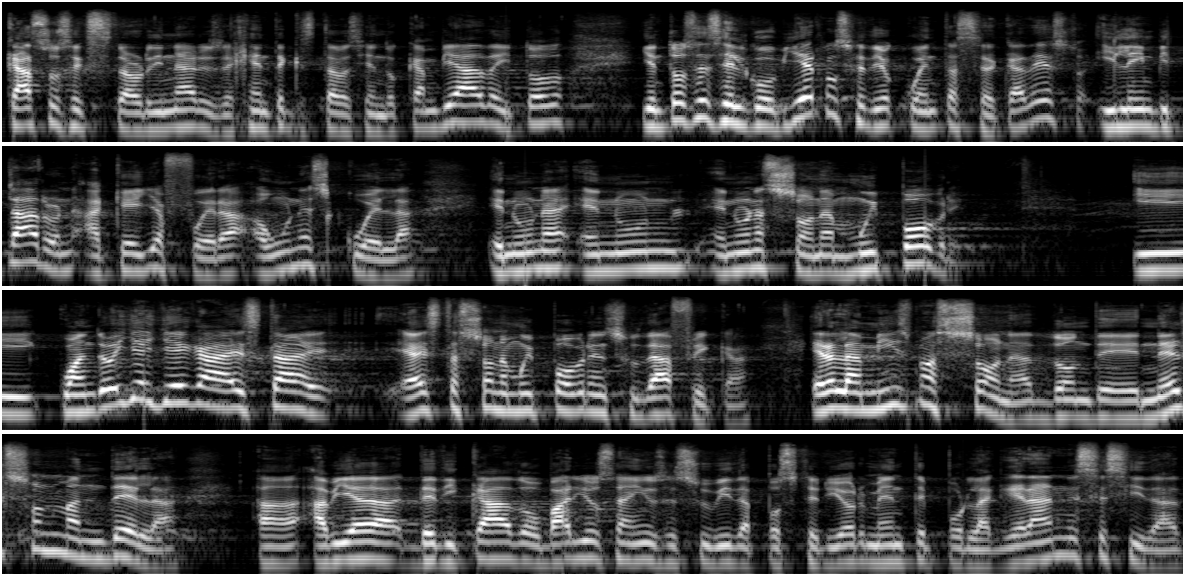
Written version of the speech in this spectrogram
casos extraordinarios de gente que estaba siendo cambiada y todo. Y entonces el gobierno se dio cuenta acerca de esto y le invitaron a que ella fuera a una escuela en una, en una zona muy pobre. Y cuando ella llega a esta, a esta zona muy pobre en Sudáfrica, era la misma zona donde Nelson Mandela ah, había dedicado varios años de su vida posteriormente por la gran necesidad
